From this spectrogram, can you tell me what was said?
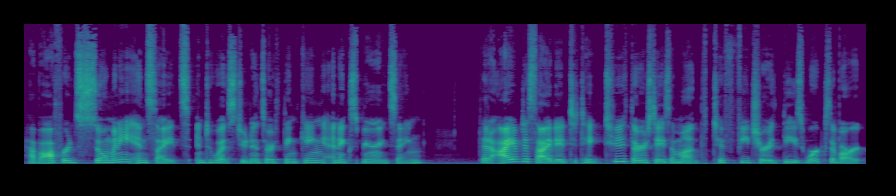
have offered so many insights into what students are thinking and experiencing that I have decided to take two Thursdays a month to feature these works of art.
